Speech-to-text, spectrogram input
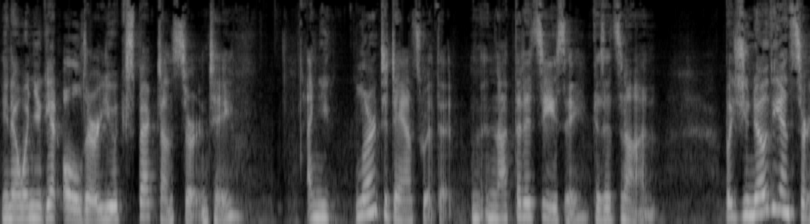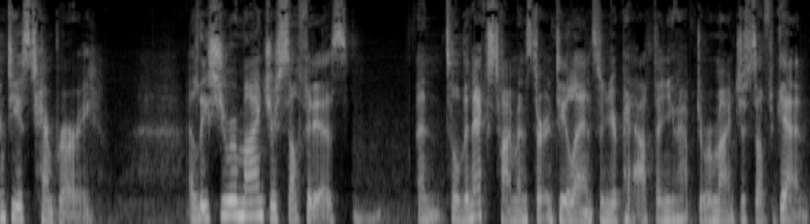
You know, when you get older, you expect uncertainty and you learn to dance with it. Not that it's easy, because it's not. But you know the uncertainty is temporary. At least you remind yourself it is until the next time uncertainty lands in your path and you have to remind yourself again.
